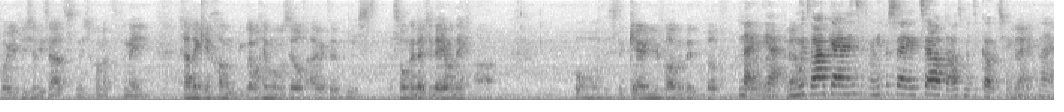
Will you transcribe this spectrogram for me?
voor je visualisaties. En dat je gewoon dat van nee, ga lekker je gang, ik laat me helemaal mezelf uiten. Zonder dat je er helemaal denkt van, ah, oh, wat is de kern hiervan en dit en dat. Nee, Gewoon, ja. eh, Er moet wel een kern in zitten, maar niet per se hetzelfde als met de coaching. Nee, nee.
